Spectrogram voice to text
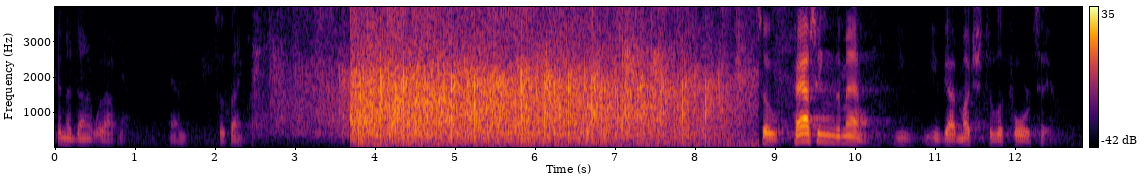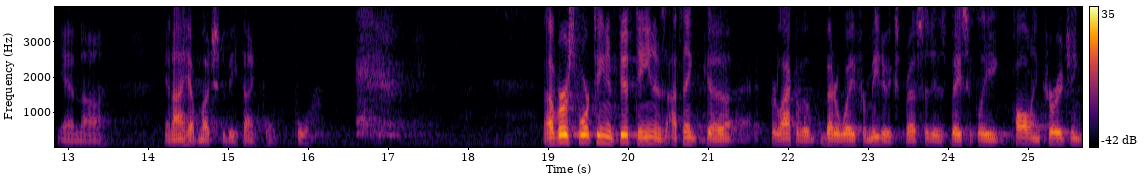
couldn't have done it without you. And so thank you. So, passing the mantle, you've, you've got much to look forward to, and, uh, and I have much to be thankful for. Uh, verse 14 and 15 is, I think, uh, for lack of a better way for me to express it, is basically Paul encouraging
